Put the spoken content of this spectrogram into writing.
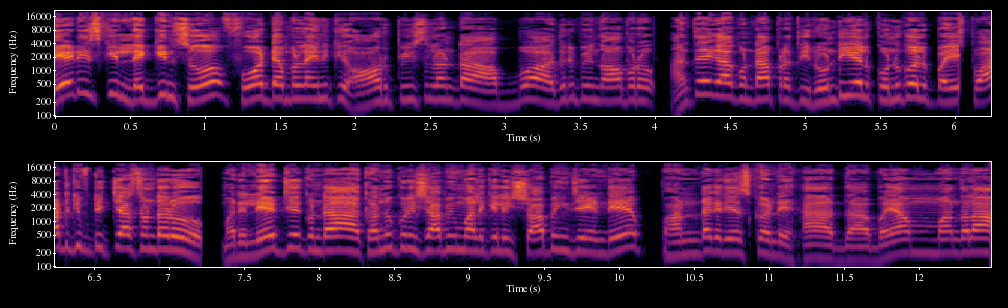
లేడీస్కి లెగ్గిన్స్ ఫోర్ డబల్ నైన్కి ఆరు పీసులు అంట అబ్బా అదిరిపోయింది ఆఫర్. అంతేకాకుండా ప్రతి రెండు ఏళ్ళు కొనుగోలుపై స్పాట్ గిఫ్ట్ ఇచ్చేస్తుంటారు. మరి లేట్ చేయకుండా కందుకూరి షాపింగ్ మాల్కి వెళ్ళి షాపింగ్ చేయండి. పండగ చేసుకోండి. హా ద భయం మందలా.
